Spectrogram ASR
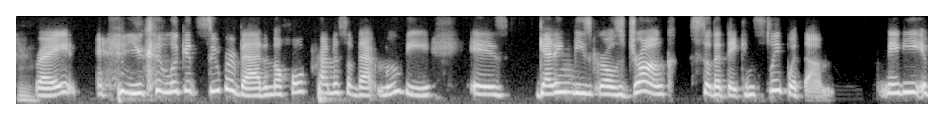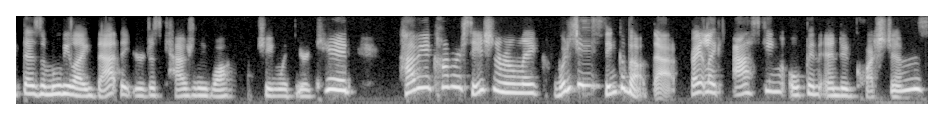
mm. right? And you can look at Superbad, and the whole premise of that movie is getting these girls drunk so that they can sleep with them. Maybe if there's a movie like that that you're just casually watching with your kid, having a conversation around like what did you think about that right? Like asking open-ended questions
